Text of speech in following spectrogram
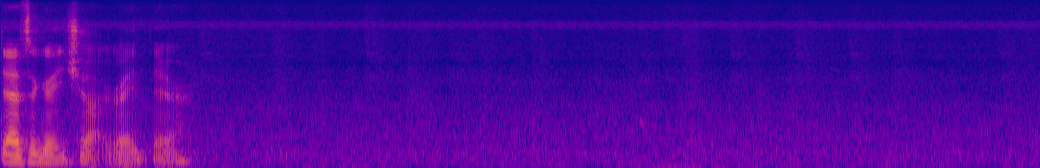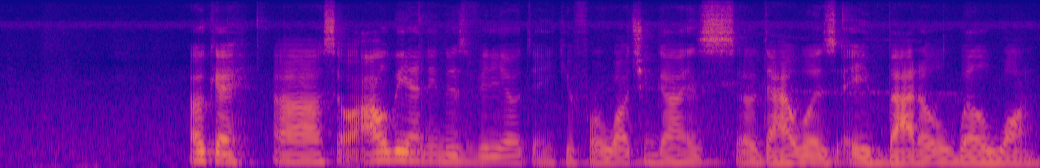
That's a great shot right there. Okay, uh, so I'll be ending this video. Thank you for watching guys. So that was a battle well won.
